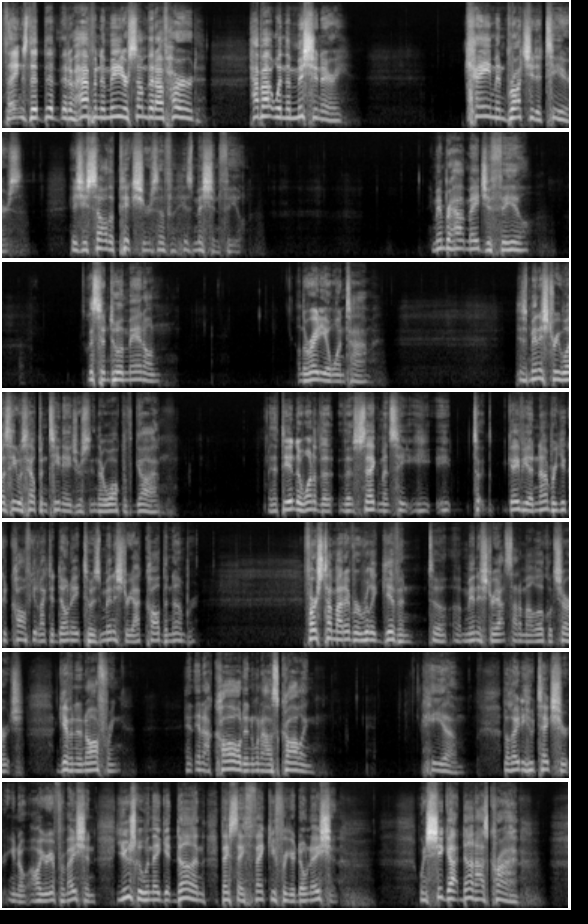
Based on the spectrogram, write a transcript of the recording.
things that, that, that have happened to me or some that I've heard. How about when the missionary came and brought you to tears as you saw the pictures of his mission field? Remember how it made you feel? Listen to a man on, on the radio one time. His ministry was he was helping teenagers in their walk with God. And at the end of one of the, the segments, he, he, he took, gave you a number you could call if you'd like to donate to his ministry. I called the number. First time I'd ever really given to a ministry outside of my local church, given an offering. And, and I called, and when I was calling, he, um, the lady who takes your, you know, all your information, usually when they get done, they say, Thank you for your donation. When she got done, I was crying.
